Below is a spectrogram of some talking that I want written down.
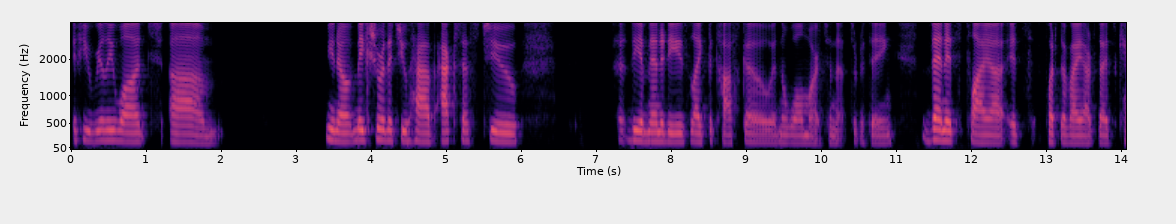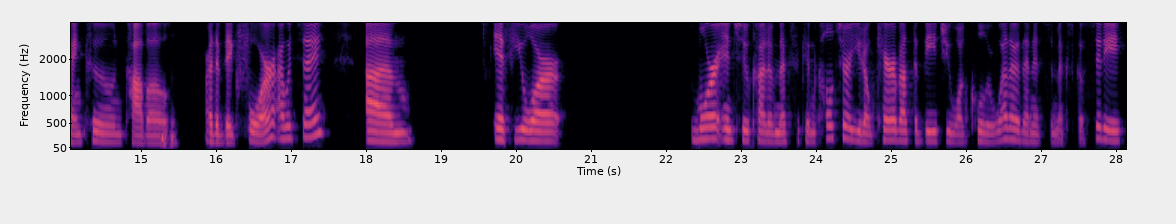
if you really want um you know make sure that you have access to the amenities like the Costco and the Walmarts and that sort of thing then it's Playa it's Puerto Vallarta it's Cancun Cabo Mhm. are the big four I would say um if you're more into kind of Mexican culture, you don't care about the beach, you want cooler weather, then it's the Mexico City.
